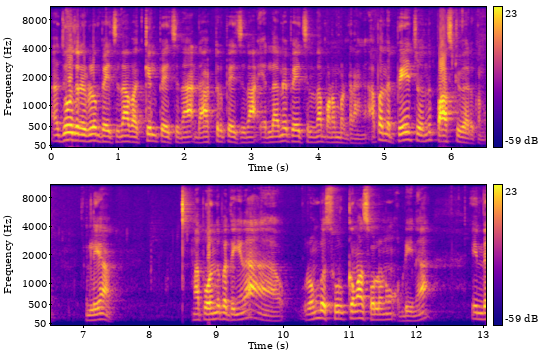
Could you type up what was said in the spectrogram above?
ஜோதிடர்களும் பேச்சு தான் வக்கீல் பேச்சு தான் டாக்டர் பேச்சு தான் எல்லாமே பேச்சில் தான் பணம் பண்ணுறாங்க அப்போ அந்த பேச்சு வந்து பாசிட்டிவாக இருக்கணும். இல்லையா? அப்போ வந்து பார்த்திங்கன்னா ரொம்ப சுருக்கமாக சொல்லணும் அப்படின்னா இந்த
